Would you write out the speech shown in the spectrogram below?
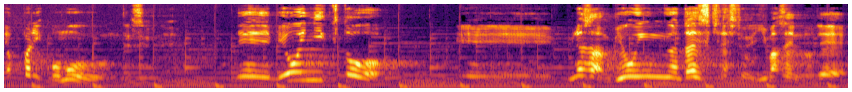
やっぱり思うんですよね。で病院に行くと、えー、皆さん病院が大好きな人いませんので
